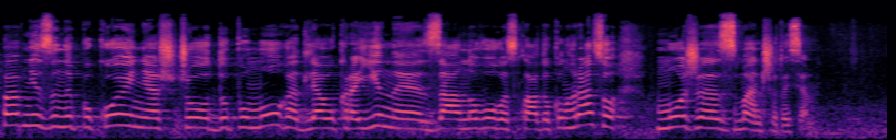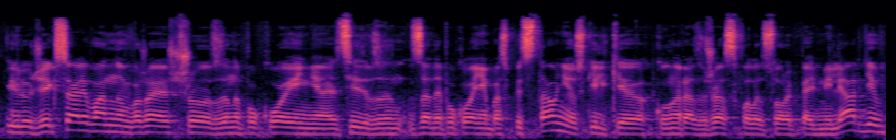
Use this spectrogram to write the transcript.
певні занепокоєння, що допомога для України за нового складу конгресу може зменшитися? Ілю Джейк Саліван вважає, що занепокоєння ці занепокоєння безпідставні, оскільки конгрес вже схвалив 45 мільярдів,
